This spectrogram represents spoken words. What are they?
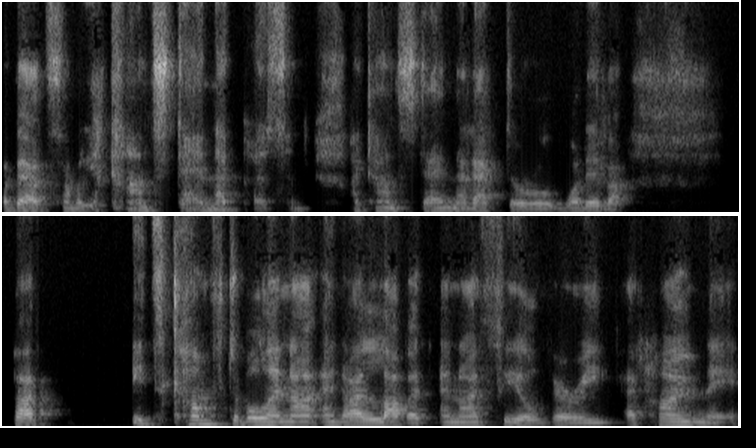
about somebody, I can't stand that person. I can't stand that actor or whatever. But it's comfortable and I, and I love it. And I feel very at home there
